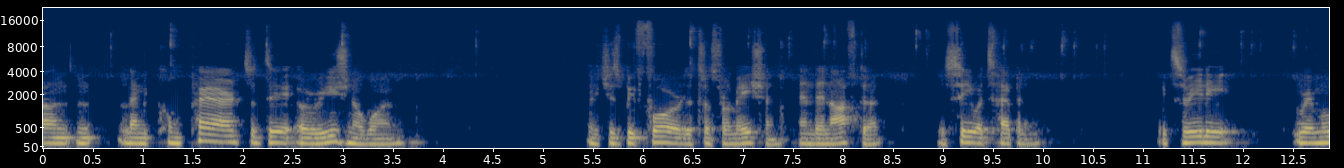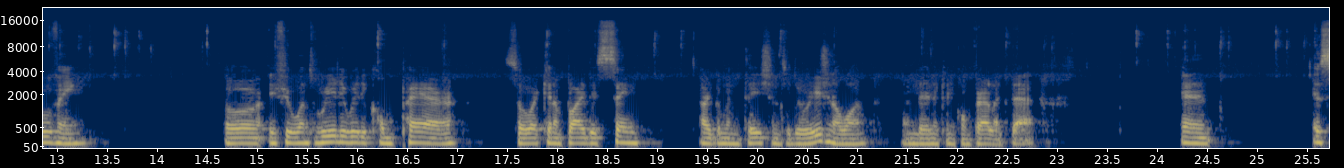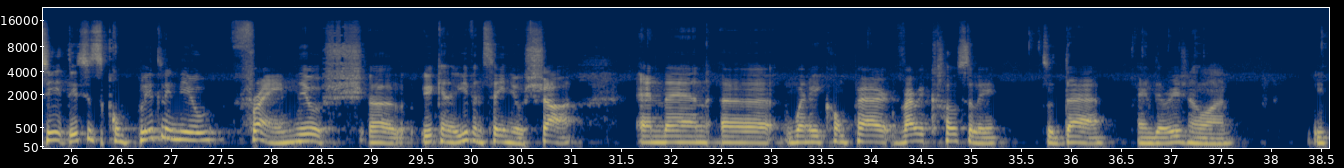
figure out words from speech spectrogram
let me compare to the original one which is before the transformation and then after you see what's happening. It's really removing or if you want really really compare so I can apply the same augmentation to the original one and then you can compare like that. And you see this is completely new frame new uh, you can even say new shot and then uh, when we compare very closely to that and the original one it,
